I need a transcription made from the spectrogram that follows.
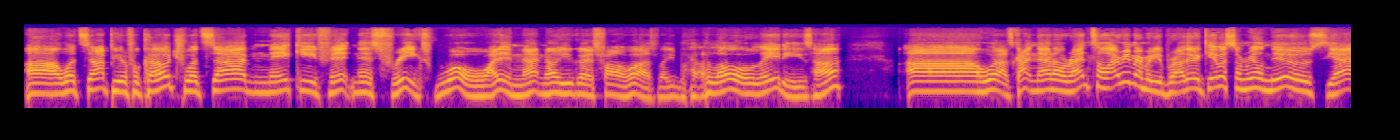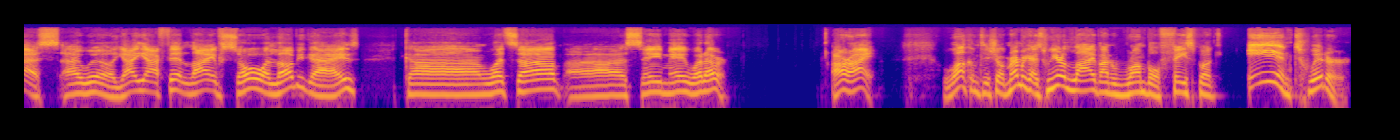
Uh, what's up, beautiful coach? What's up, Naked Fitness Freaks? Whoa, I did not know you guys follow us, but you- hello, ladies, huh? Uh, who else? Continental Rental. I remember you, brother. Give us some real news. Yes, I will. Yeah, yeah, fit life. So I love you guys. Uh, what's up? Uh, say May, whatever. All right. Welcome to the show. Remember, guys, we are live on Rumble, Facebook, and Twitter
